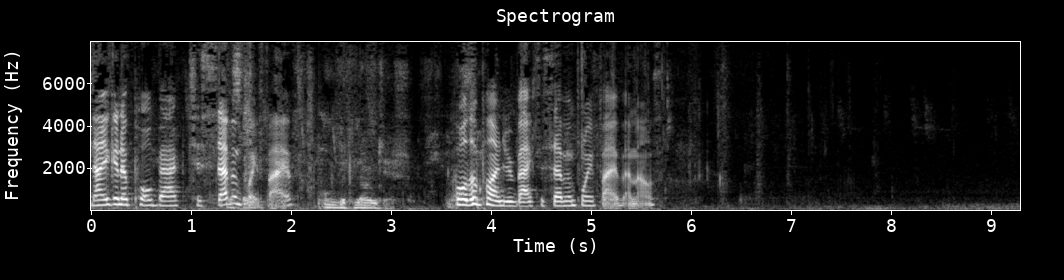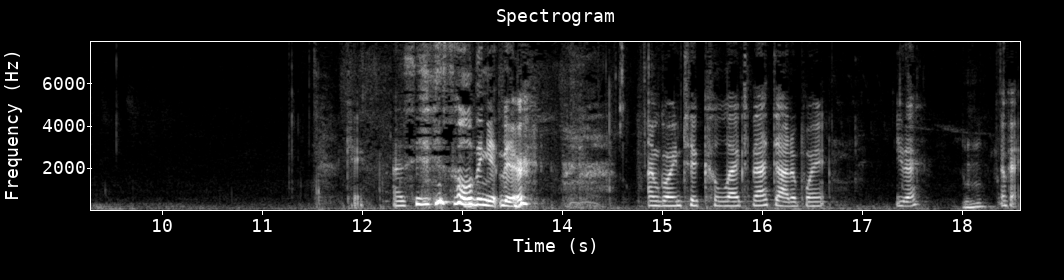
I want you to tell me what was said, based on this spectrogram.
Now you're going to pull back to 7.5. Pull the plungers. Pull the plunger back to 7.5 mLs. Okay, as he's holding it there, I'm going to collect that data point. You there? Mhm. Okay,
